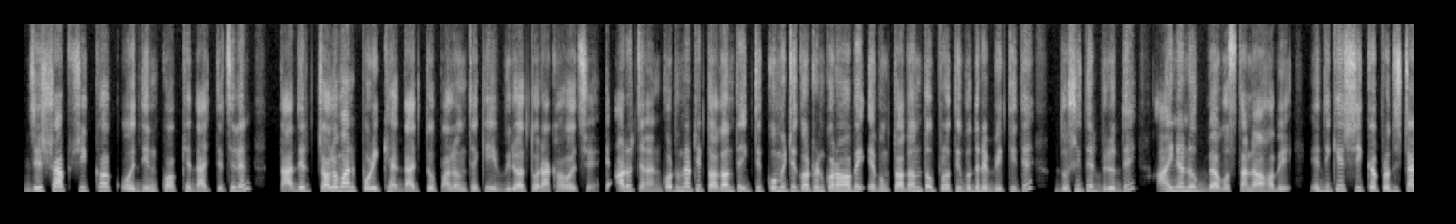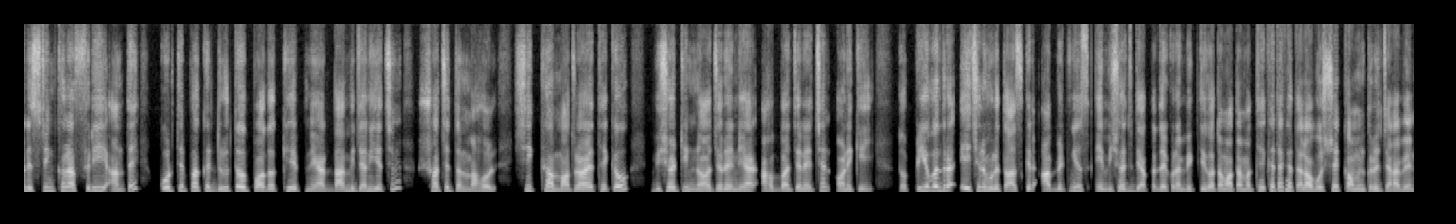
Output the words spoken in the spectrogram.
যেসব শিক্ষক ওই দিন কক্ষে দায়িত্বে ছিলেন, তাদের চলমান পরীক্ষার দায়িত্ব পালন থেকে বিরত রাখা হয়েছে। আরও জানান, ঘটনাটি তদন্তে একটি কমিটি গঠন করা হবে এবং তদন্ত প্রতিবেদনের ভিত্তিতে দোষীদের বিরুদ্ধে আইনানুগ ব্যবস্থা নেওয়া হবে। এদিকে শিক্ষা প্রতিষ্ঠানের শৃঙ্খলা ফিরিয়ে আনতে কর্তৃপক্ষের দ্রুত পদক্ষেপ নেওয়ার দাবি জানিয়েছেন সচেতন মহল। শিক্ষা মন্ত্রণালয় থেকেও বিষয়টি নজরে নেওয়ার আহ্বান জানিয়েছেন অনেকেই। তো প্রিয় বন্ধুরা, এই ছিল মূলত আজকের আপডেট নিউজ। এই বিষয়ে যদি আপনাদের কোনো ব্যক্তিগত মতামত থেকে থাকে, তাহলে অবশ্যই কমেন্ট করে জানাবেন।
